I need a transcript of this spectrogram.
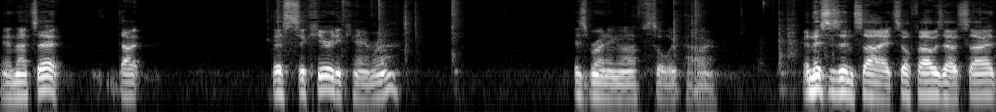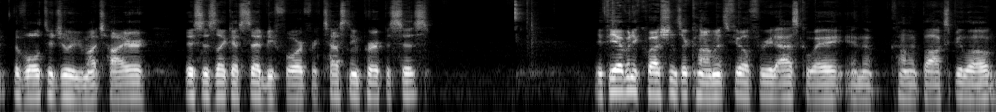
And that's it. That This security camera is running off solar power. And this is inside, so if I was outside, the voltage would be much higher. This is, like I said before, for testing purposes. If you have any questions or comments, feel free to ask away in the comment box below.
